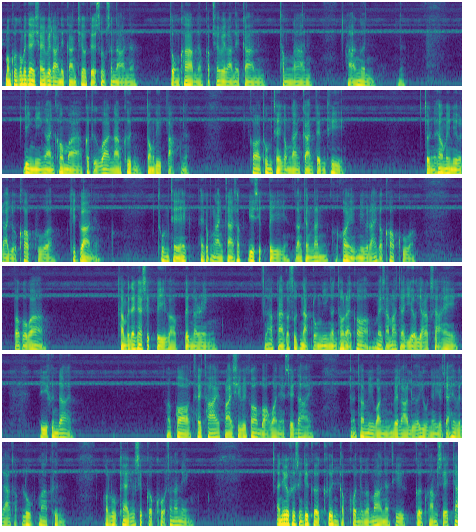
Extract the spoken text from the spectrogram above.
บางคนก็ไม่ได้ใช้เวลาในการเที่ยวเตะสนุกสนานนะตรงข้ามนะกับใช้เวลาในการทำงานหาเงินนะยิ่งมีงานเข้ามาก็ถือว่าน้ำขึ้นต้องรีบตักนะ ก็ทุ่มเทกับงานการเต็มที่ จนกระทั่งไม่มีเวลาอยู่ครอบครัว คิดว่าเนี่ยทุ่มเทให้ให้กับงานการสักยี่สิบปี หลังจากนั้นก็ค่อยมีเวลาให้กับครอบครัวปรากฏว่าทำไปได้แค่สิบปีก็เป็นมะเร็ง และอาการก็สุดหนักลงมีเงินเท่าไหร่ก็ไม่สามารถจะเยียวยารักษาให้ดีขึ้นได้ พอท้ายๆปลายชีวิตก็บอกว่าเนี่ยเสียดาย ถ้ามีวันเวลาเหลืออยู่เนี่ยอยากจะให้เวลากับลูกมากขึ้น เพราะลูกแค่อายุสิบกว่าขวบเท่านั้นเอง อันนี้ก็คือสิ่งที่เกิดขึ้นกับคนจำนวนมากนะที่เกิดความเสียใจ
